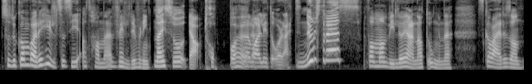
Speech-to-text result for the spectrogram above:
så du kan bare hilse og si at han er veldig flink. Nei, så Ja. topp å høre. Det var litt ålreit. Null stress! For man vil jo gjerne at ungene skal være sånn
